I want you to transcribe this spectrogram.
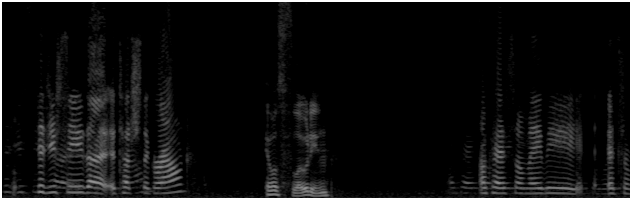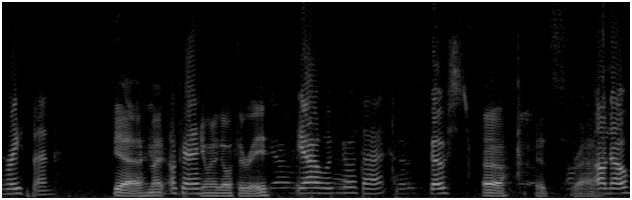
Did you see? Did you that see it that touched it touched the ground? It was floating. Okay. Okay, so maybe it's a wraith then. Yeah, I might. Okay. You want to go with the wraith? Yeah, we can go with that. Ghost. Ghost. Oh, it's rat. Oh no.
